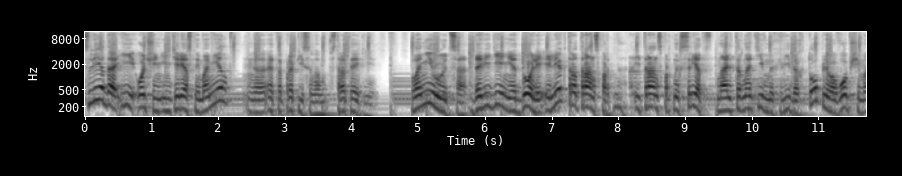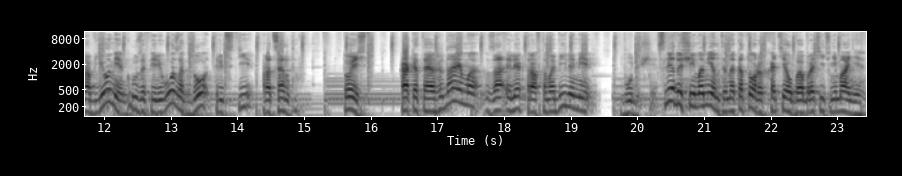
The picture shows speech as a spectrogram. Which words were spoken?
следа и очень интересный момент, э, это прописано в стратегии. Планируется доведение доли электротранспорта и транспортных средств на альтернативных видах топлива в общем объеме грузоперевозок до 30%. То есть, как это и ожидаемо, за электроавтомобилями будущее. Следующие моменты, на которых хотел бы обратить внимание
